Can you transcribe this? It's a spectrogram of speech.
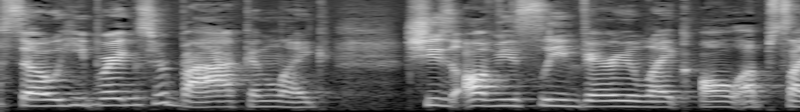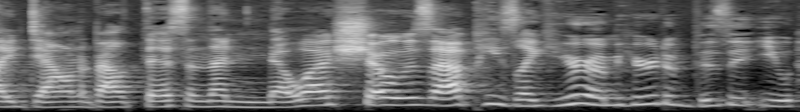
so he brings her back, and like she's obviously very like all upside down about this, and then Noah shows up. He's like, "Here, I'm here to visit you," and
